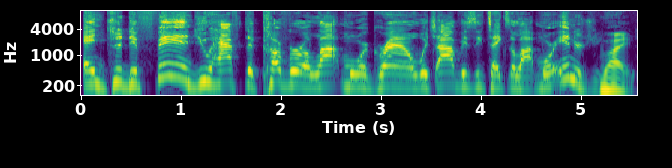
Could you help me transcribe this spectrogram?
And to defend, you have to cover a lot more ground, which obviously takes a lot more energy. Right.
